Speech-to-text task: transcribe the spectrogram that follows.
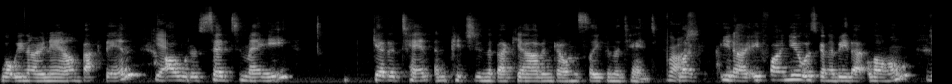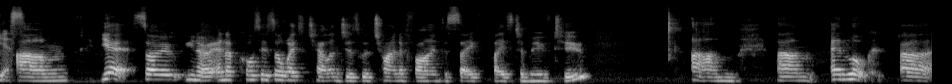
what we know now back then, yeah. I would have said to me, get a tent and pitch it in the backyard and go and sleep in the tent. Right. Like, you know, if I knew it was going to be that long. Yes. Um, yeah. So, you know, and of course, there's always challenges with trying to find a safe place to move to. Um, um, and look, uh,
